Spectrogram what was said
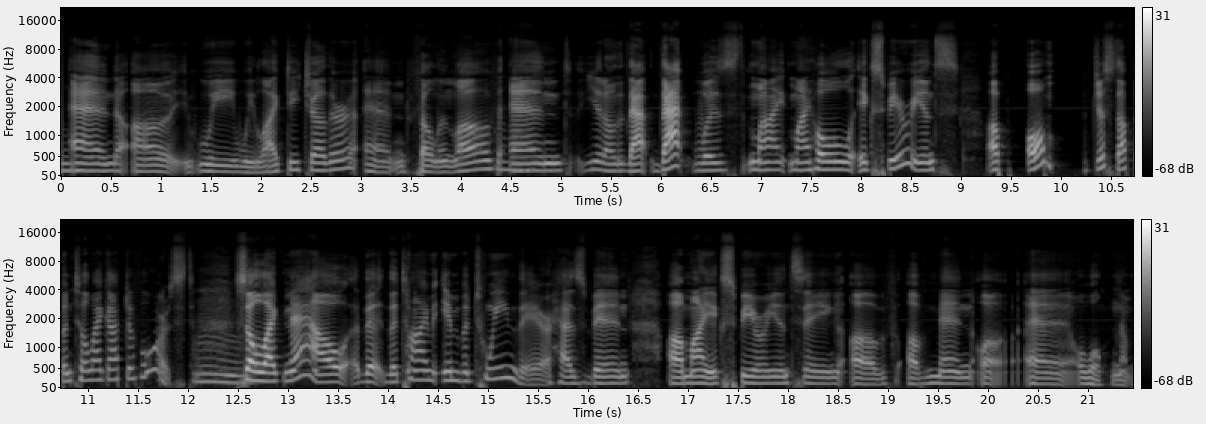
and uh, we we liked each other and fell in love, and you know that that was my my whole experience up all just up until I got divorced. So like now, the the time in between there has been uh, my experiencing of of men. Uh, uh, well, no,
